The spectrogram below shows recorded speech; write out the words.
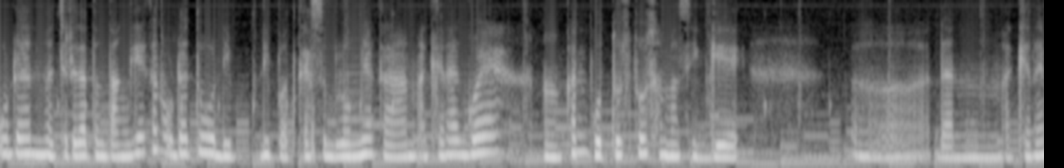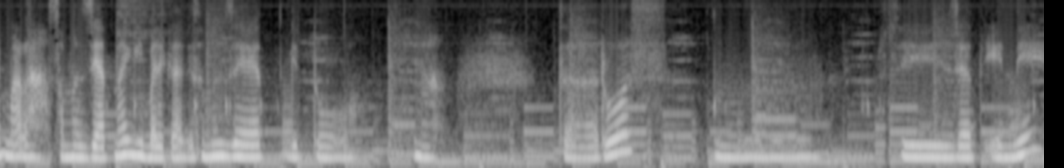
Udah nah cerita tentang G kan udah tuh di, di podcast sebelumnya kan. Akhirnya gue uh, kan putus tuh sama si G. Uh, dan akhirnya malah sama Z lagi balik lagi sama Z gitu. Nah terus um, si Z ini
